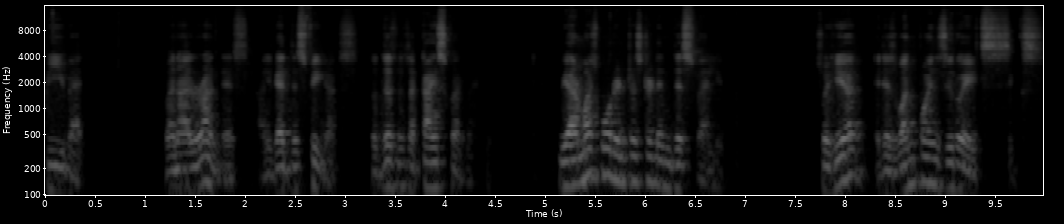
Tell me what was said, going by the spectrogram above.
p value. When I'll run this, I'll get these figures. So this is a chi-square value we are much more interested in this value. So here it is 1.086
